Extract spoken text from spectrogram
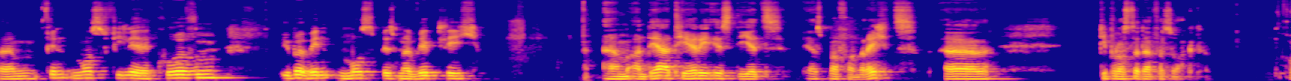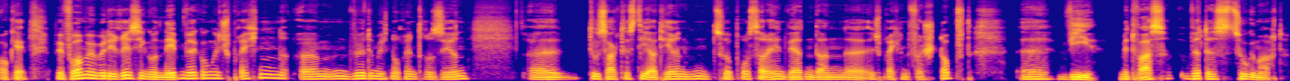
ähm, finden muss, viele Kurven überwinden muss, bis man wirklich ähm, an der Arterie ist, die jetzt erstmal von rechts äh, die Prostata versorgt. Okay, bevor wir über die Risiken und Nebenwirkungen sprechen, ähm, würde mich noch interessieren, äh, du sagtest, die Arterien zur Prostata hin werden dann äh, entsprechend verstopft. Äh, wie? Mit was wird es zugemacht?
